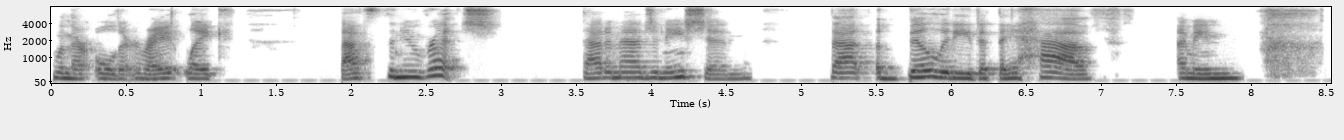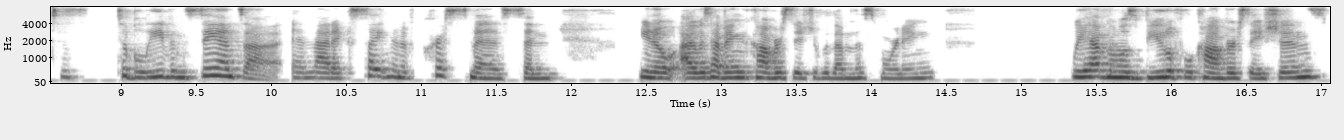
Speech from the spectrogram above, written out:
when they're older, right? Like that's the new rich. That imagination, that ability that they have. I mean, to, to believe in Santa and that excitement of Christmas and you know, I was having a conversation with them this morning. We have the most beautiful conversations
